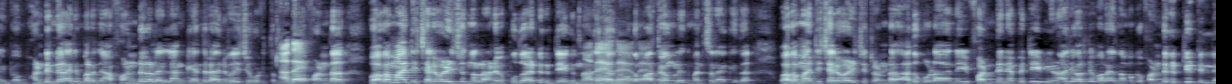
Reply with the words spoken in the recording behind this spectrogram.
ഇപ്പ- ഫണ്ടിന്റെ കാര്യം പറഞ്ഞ ആ ഫണ്ടുകളെല്ലാം കേന്ദ്രം അനുവദിച്ചു കൊടുത്തിട്ടുണ്ട്. ഫണ്ട് വകമാറ്റി ചെലവഴിച്ചെന്നുള്ളതാണ് ഇപ്പൊ പുതുതായിട്ട് കിട്ടിയേക്കുന്നത്. നമുക്ക് മാധ്യമങ്ങളിൽ നിന്ന് മനസ്സിലാക്കിയത് വകമാറ്റി ചെലവഴിച്ചിട്ടുണ്ട്. അതുകൂടാതെ തന്നെ ഈ ഫണ്ടിനെ പറ്റി വീണ ജോർജ് പറയുന്നത് നമുക്ക് ഫണ്ട് കിട്ടിയിട്ടില്ല.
